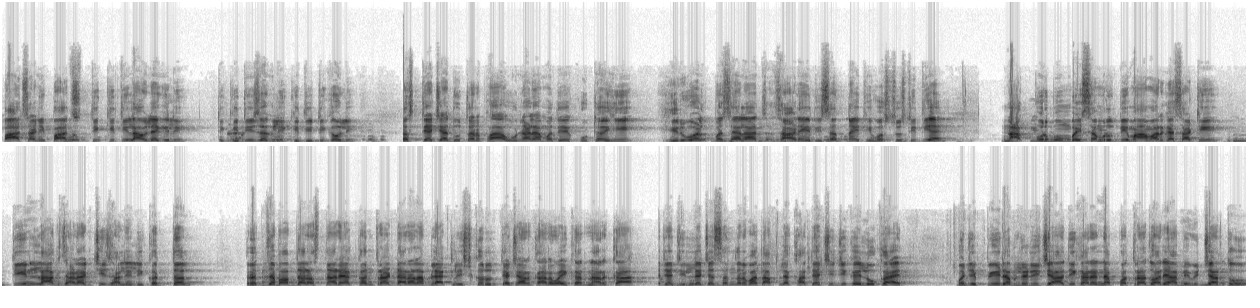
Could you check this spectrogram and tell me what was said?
पाच आणि पाच. ती किती लावल्या गेली? ती किती जगली किती टिकवली? रस्त्याच्या दुतर्फा उन्हाळ्यामध्ये कुठंही हिरवळ बसायला झाडे दिसत नाहीत ही वस्तुस्थिती आहे. नागपूर मुंबई समृद्धी महामार्गासाठी तीन लाख झाडांची झालेली कत्तल रद्द जबाबदार असणाऱ्या कंत्राटदाराला ब्लॅकलिस्ट करून त्याच्यावर कारवाई करणार का? ज्या जिल्ह्याच्या संदर्भात आपल्या खात्याची जी काही लोक आहेत म्हणजे पी डब्ल्यू डीच्या अधिकाऱ्यांना पत्राद्वारे आम्ही विचारतो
